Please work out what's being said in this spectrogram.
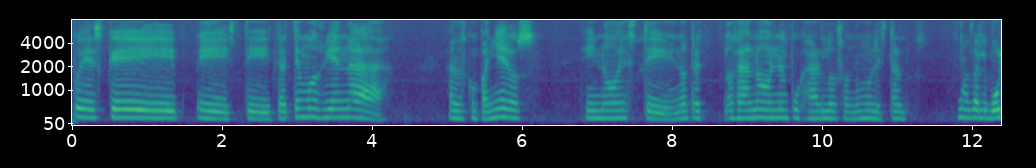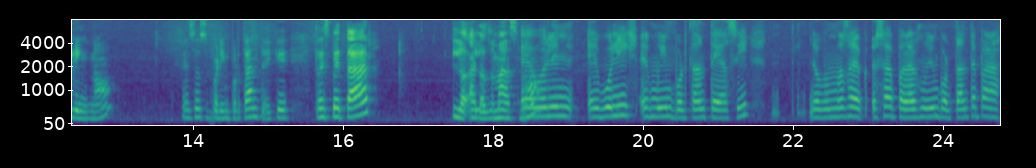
Pues que este, tratemos bien a, a los compañeros y no este no o sea no, no empujarlos o no molestarlos no hacerle bullying, ¿no? Eso es súper importante. Hay que respetar a los demás, ¿no? El bullying, el bullying es muy importante, así. Lo vamos a, esa palabra es muy importante para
